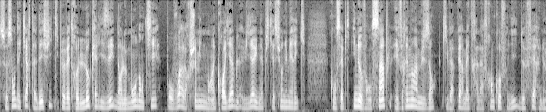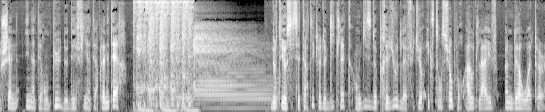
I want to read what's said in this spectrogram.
Ce sont des cartes à défi qui peuvent être localisées dans le monde entier pour voir leur cheminement incroyable via une application numérique. Concept innovant, simple et vraiment amusant qui va permettre à la francophonie de faire une chaîne ininterrompue de défis interplanétaires. Notez aussi cet article de Geeklet en guise de preview de la future extension pour Outlive Underwater.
